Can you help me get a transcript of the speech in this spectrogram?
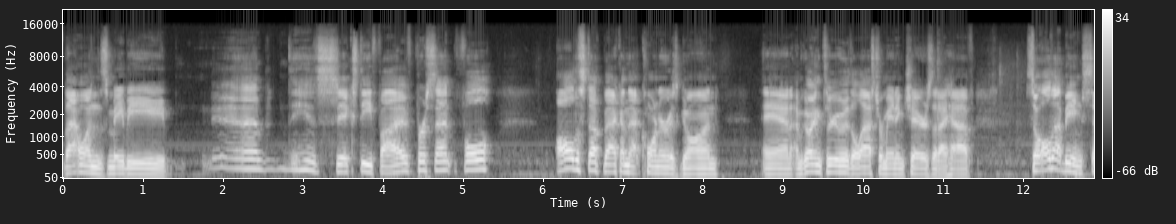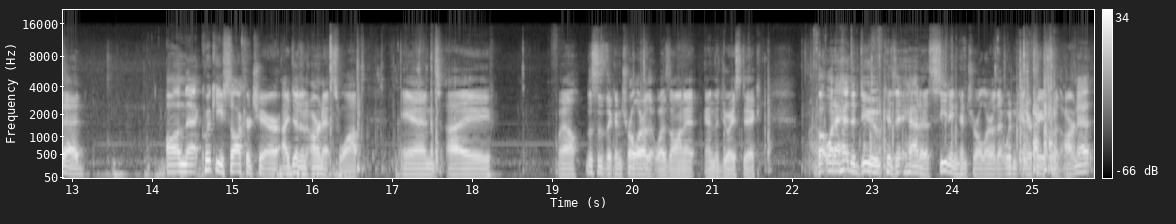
That one's maybe eh, 65% full. All the stuff back in that corner is gone. And I'm going through the last remaining chairs that I have. So all that being said, on that Quickie soccer chair, I did an Arnet swap. And I, well, this is the controller that was on it and the joystick. But what I had to do, because it had a seating controller that wouldn't interface with Arnet,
